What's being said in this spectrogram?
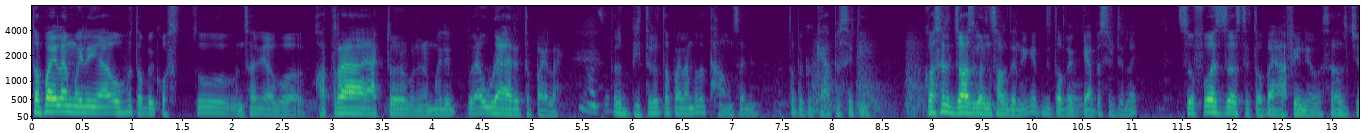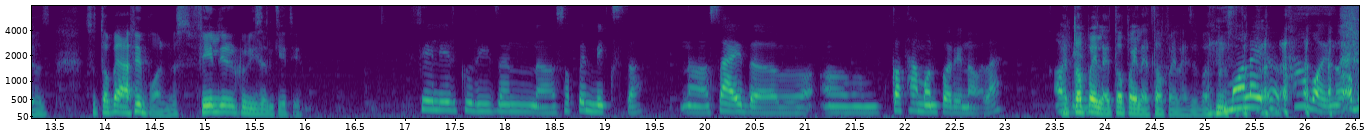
तपाईँलाई मैले यहाँ ओहो तपाईँ कस्तो हुन्छ नि अब खतरा एक्टर भनेर मैले पुरा उडाएर तपाईँलाई। तर भित्र तपाईँलाई मात्रै थाहा हुन्छ नि तपाईँको क्यापेसिटी कसैले जज गर्न सक्दैन क्या त्यो तपाईँको क्यापेसिटीलाई सो फर्स्ट जज चाहिँ तपाईँ आफै नै हो सेल्फ जज सो तपाईँ आफै भन्नुहोस् फेलियरको रिजन के थियो? फेलियरको रिजन सबै मिक्स छ। सायद कथा मन परेन होला। तपाईँलाई तपाईँलाई तपाईँलाई चाहिँ भन्नु मलाई थाहा भएन। अब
